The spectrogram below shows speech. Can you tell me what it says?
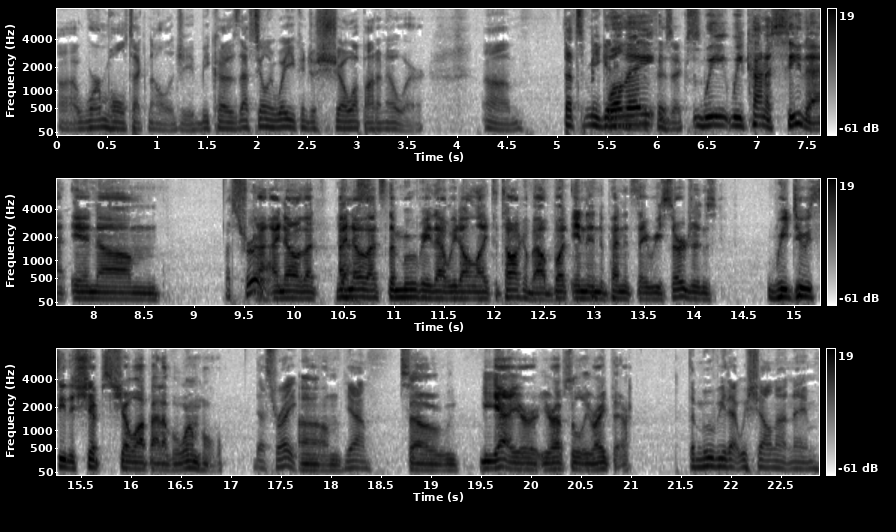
uh, wormhole technology because that's the only way you can just show up out of nowhere. Um, that's me getting Well, into they the physics. we we kind of see that in um That's true. I I know that I know that's the movie that we don't like to talk about, but in Independence Day Resurgence, we do see the ships show up out of a wormhole. That's right. Um, yeah, So yeah, you're you're absolutely right there. The movie that we shall not name.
